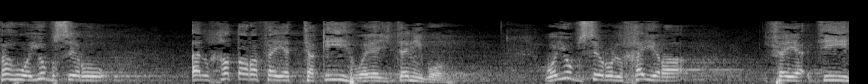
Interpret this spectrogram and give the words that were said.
فهو يبصر الخطر فيتقيه ويجتنبه ويبصر الخير فيأتيه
